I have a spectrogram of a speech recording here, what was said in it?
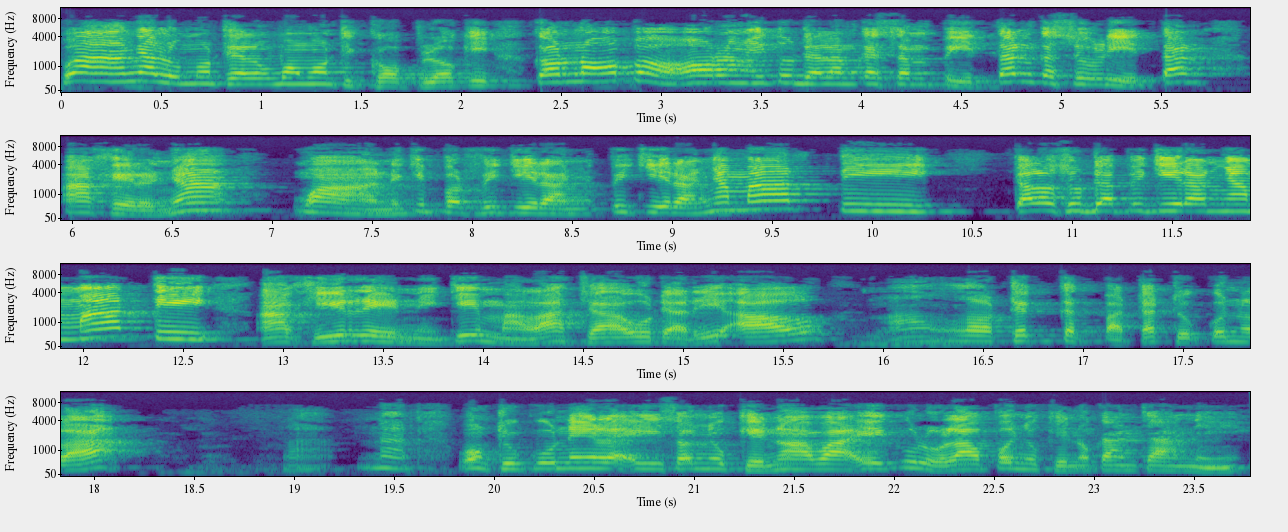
Banyak loh model ngomong digobloki. Karena apa? Orang itu dalam kesempitan, kesulitan, akhirnya wah niki perpikirannya pikirannya mati. Kalau sudah pikirannya mati, akhirnya niki malah jauh dari Allah. Allah deket pada dukun lah. Nah, wong dukune lek iso nyugeno awake iku lho, lha apa nyugeno kancane?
